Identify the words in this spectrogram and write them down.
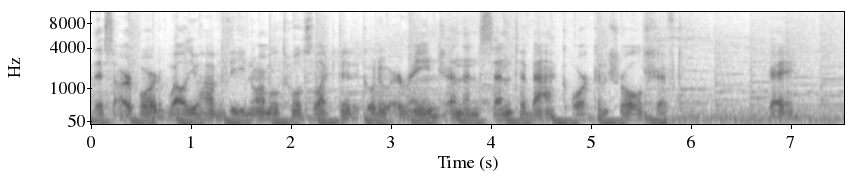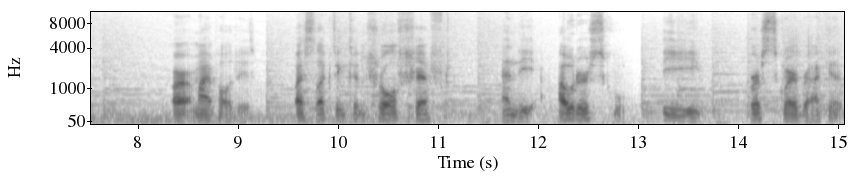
this artboard while you have the normal tool selected, go to arrange and then send to back or control shift J or my apologies, by selecting Control Shift and the outer the first square bracket.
